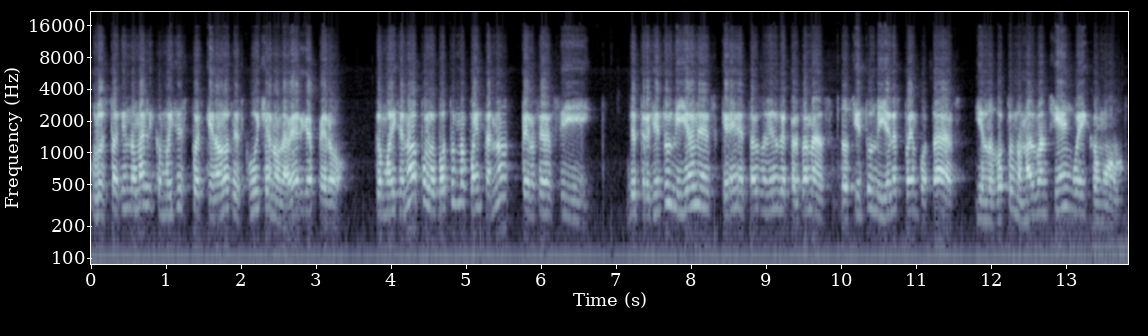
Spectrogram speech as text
lo está haciendo mal y como dices, pues que no los escuchan o la verga, pero como dicen, no, pues los votos no cuentan, ¿no? Pero o sea, si de 300 millones que hay en Estados Unidos de personas, 200 millones pueden votar y en los votos nomás van 100, güey, como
